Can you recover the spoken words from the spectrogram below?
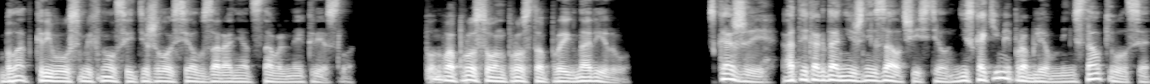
Блад криво усмехнулся и тяжело сел в заранее отставленное кресло. Тон вопроса он просто проигнорировал. Скажи, а ты когда нижний зал чистил, ни с какими проблемами не сталкивался?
